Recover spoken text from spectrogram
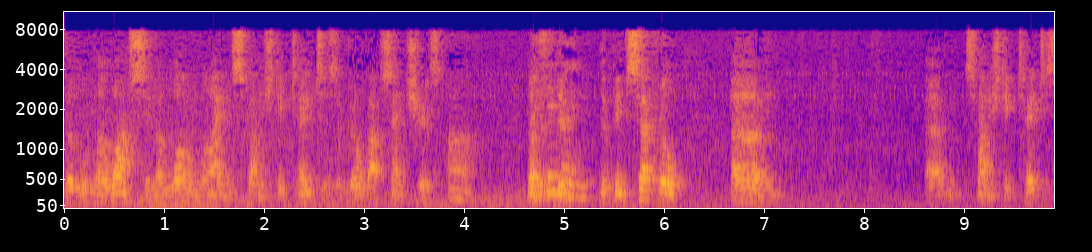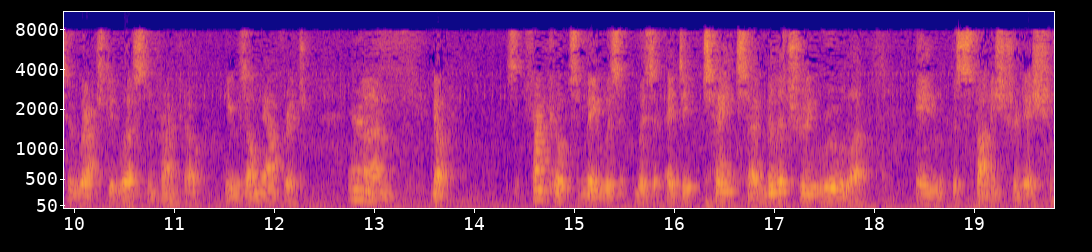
the, the last in a long line of Spanish dictators that go back centuries. ah. Well, I think there, have been several um, um, Spanish dictators who were actually worse than Franco. he was on the average. Yeah. Um, no, Franco to me was, was a dictator, military ruler in the Spanish tradition,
